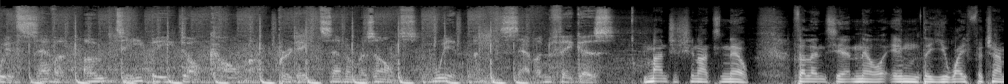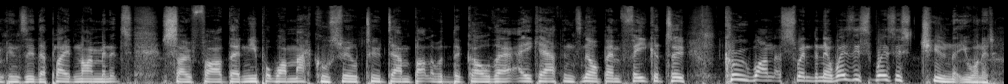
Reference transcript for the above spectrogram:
with 7otb.com. Predict seven results. Win seven figures. Manchester United nil, Valencia nil in the UEFA Champions League. They played nine minutes so far. There, Newport one, Macclesfield two, Dan Butler with the goal there. AEK Athens nil, Benfica two, Crewe one, Swindon nil. Where's this? Where's this tune that you wanted?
